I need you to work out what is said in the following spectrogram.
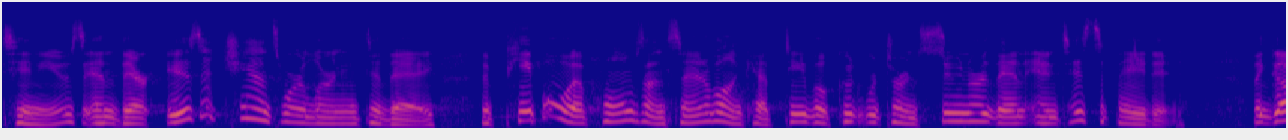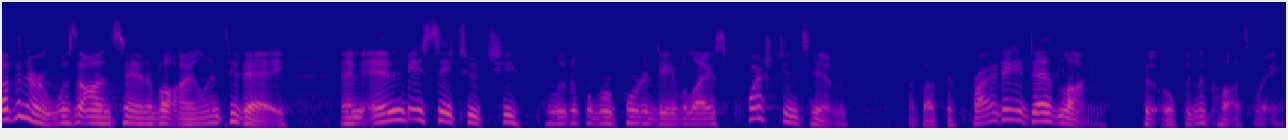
continues, and there is a chance we're learning today that people who have homes on Sanibel and Captiva could return sooner than anticipated. The governor was on Sanibel Island today, and NBC2 chief political reporter Dave Elias questioned him about the Friday deadline to open the causeway.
